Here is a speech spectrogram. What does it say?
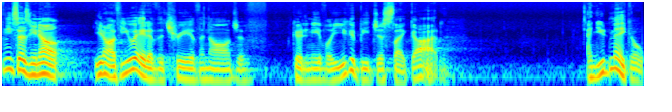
And he says, You know, you know, if you ate of the tree of the knowledge of good and evil, you could be just like God. And you'd make a,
